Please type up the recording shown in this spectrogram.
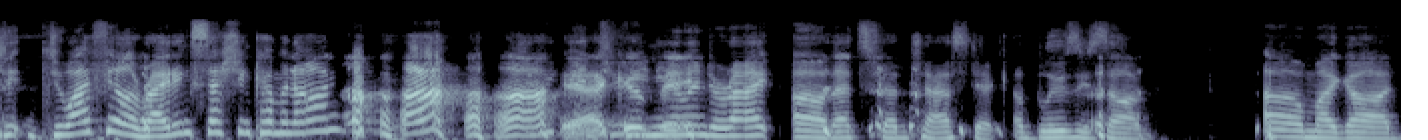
do, do, I feel a writing session coming on? yeah, could be. to write. Oh, that's fantastic! A bluesy song. Oh my god!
